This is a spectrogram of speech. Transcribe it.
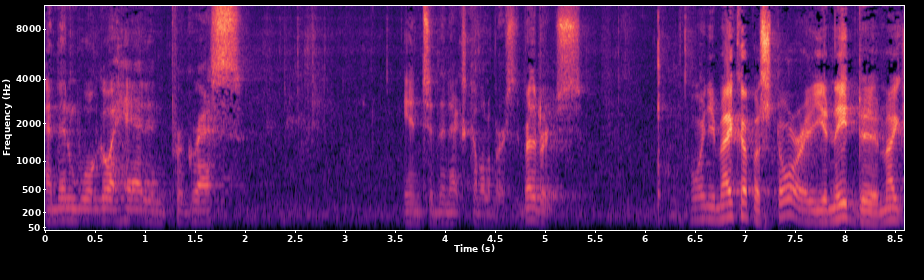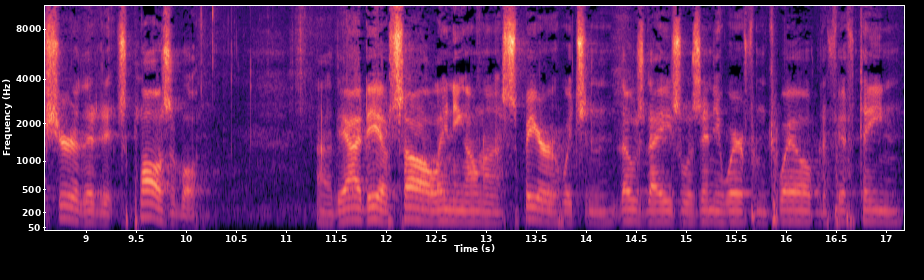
and then we'll go ahead and progress into the next couple of verses. Brother Bruce. When you make up a story, you need to make sure that it's plausible. Uh, the idea of Saul leaning on a spear, which in those days was anywhere from 12 to 15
